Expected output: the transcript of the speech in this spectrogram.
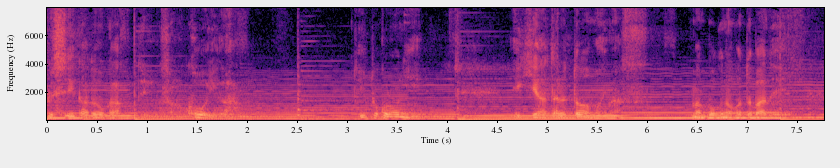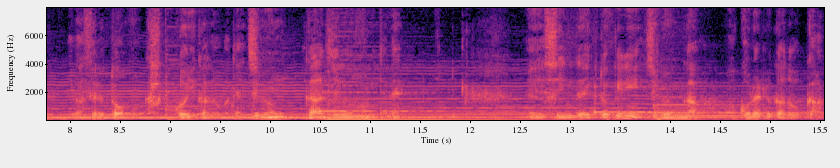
美しいかどうかっていうその行為がっていうところに行き当たると思います。まあ僕の言葉で言わせるとかっこいいかどうかで自分が自分を見てね、えー、死んでいく時に自分が誇れるかどうか。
